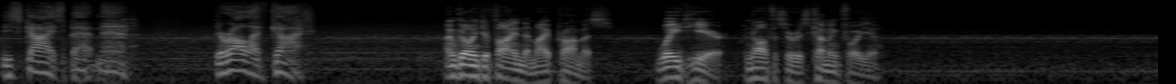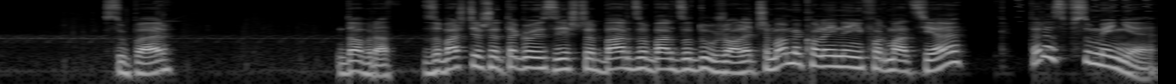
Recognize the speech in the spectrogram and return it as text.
These guys, Batman, they're all I've got. I'm going to find them, I promise. Wait here. An officer is coming for you. Super. Dobra. Zobaczcie, że tego jest jeszcze bardzo, bardzo dużo, ale czy mamy kolejne informacje? Teraz w sumie nie.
